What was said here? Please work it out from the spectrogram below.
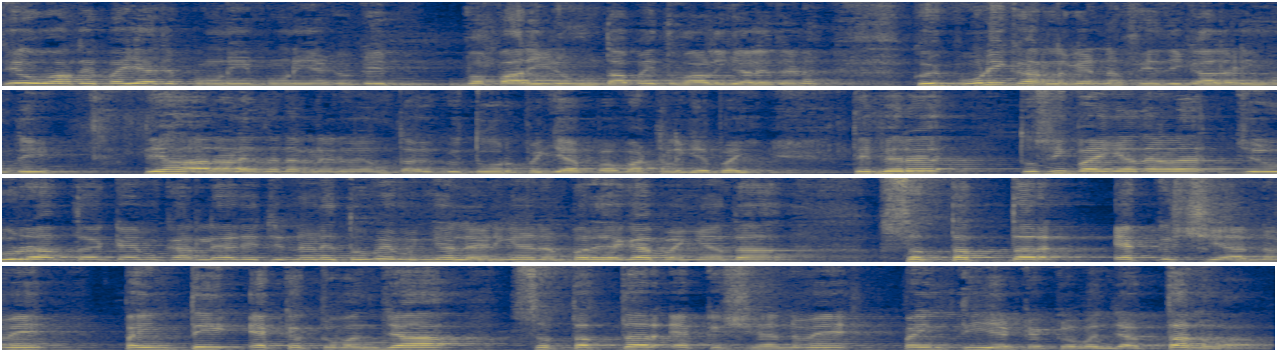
ਤੇ ਉਹ ਆਂਦੇ ਬਾਈ ਅੱਜ ਪਾਉਣੀ ਪਾਉਣੀ ਆ, ਕਿਉਂਕਿ ਵਪਾਰੀ ਨੂੰ ਹੁੰਦਾ ਬਈ ਦੀਵਾਲੀ ਵਾਲੇ ਦਿਨ ਕੋਈ ਬੋਣੀ ਕਰ ਲਗੇ ਨਫੇ ਦੀ ਗੱਲ ਨਹੀਂ ਹੁੰਦੀ, ਤਿਉਹਾਰ ਵਾਲੇ ਦਿਨ ਅਗਲੇ ਨੂੰ ਇਹ ਹੁੰਦਾ ਵੀ ਕੋਈ 2 ਰੁਪਈਆ ਆਪਾਂ ਵੱਟ ਲਈਏ ਬਾਈ। ਤੇ ਫਿਰ ਤੁਸੀਂ ਬਾਈਆਂ ਦੇ ਨਾਲ ਜਰੂਰ ਰਾਬਤਾ ਕਾਇਮ ਕਰ ਲਿਆ ਜੇ ਜਿਨ੍ਹਾਂ ਨੇ ਦੋਵੇਂ ਮਈਆਂ ਲੈਣੀਆਂ, ਨੰਬਰ ਹੈਗਾ ਬਾਈਆਂ ਦਾ 77196 35151 77196 35151 ਧੰਨਵਾਦ।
